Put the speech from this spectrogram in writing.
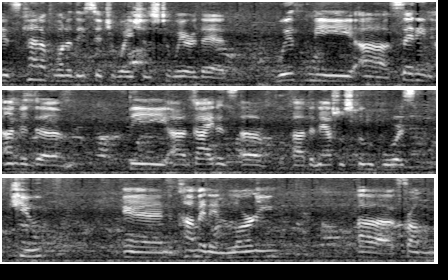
it's kind of one of these situations to where that, with me uh, sitting under the the uh, guidance of uh, the National School Board's Cube, and coming and learning uh, from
